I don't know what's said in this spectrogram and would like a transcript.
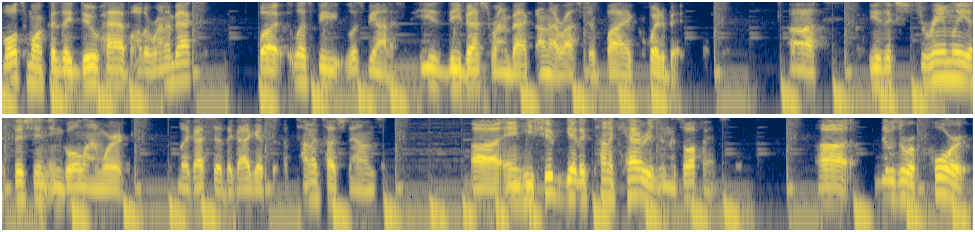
Baltimore because they do have other running backs, but let's be let's be honest. He is the best running back on that roster by quite a bit. Uh, he's extremely efficient in goal line work. Like I said, the guy gets a ton of touchdowns, uh, and he should get a ton of carries in this offense. Uh, there was a report.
